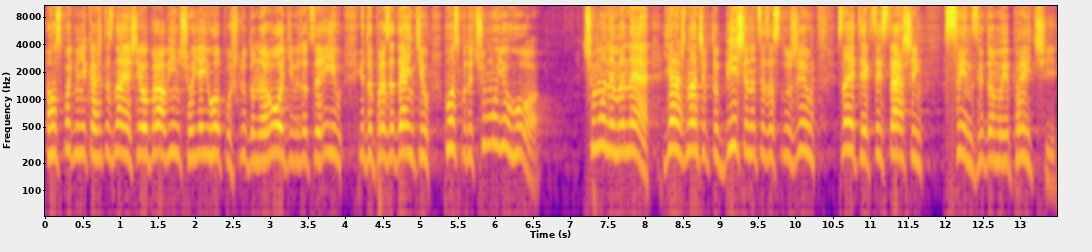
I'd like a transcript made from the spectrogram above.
А Господь мені каже: ти знаєш, я обрав іншого, я його пошлю до народів, і до царів, і до президентів. Господи, чому його? Чому не мене? Я ж начебто більше на це заслужив. Знаєте, як цей старший син з відомої притчі.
